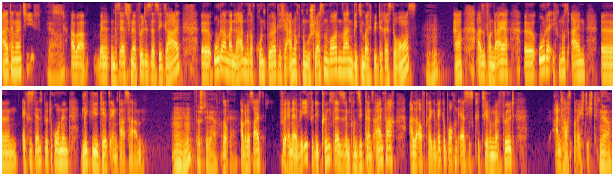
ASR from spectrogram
alternativ. Ja. Aber wenn das erst schon erfüllt ist, ist das egal. Äh, oder mein Laden muss aufgrund behördlicher Anordnung geschlossen worden sein, wie zum Beispiel die Restaurants. Mhm. Ja, also von daher, äh, oder ich muss einen äh, existenzbedrohenden Liquiditätsengpass haben. Mhm, verstehe. So, aber das heißt, für NRW, für die Künstler ist es im Prinzip ganz einfach. Alle Aufträge weggebrochen, erstes Kriterium erfüllt, antragsberechtigt. Ja.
